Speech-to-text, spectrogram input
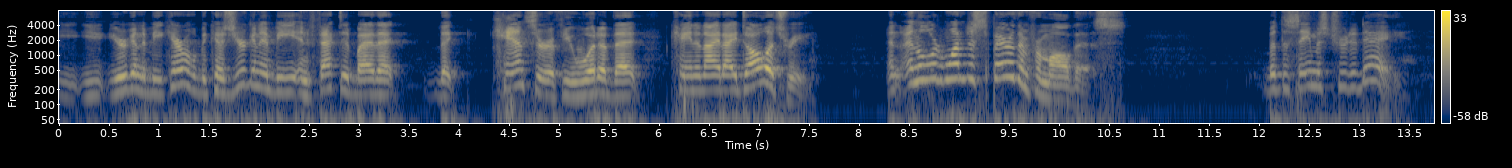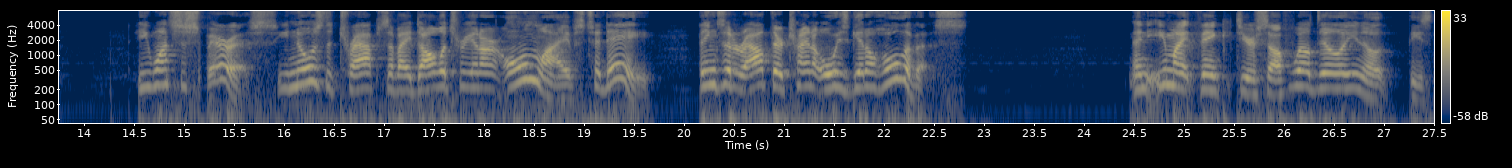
You're going to be careful because you're going to be infected by that, the cancer, if you would, of that Canaanite idolatry. And, and the Lord wanted to spare them from all this. But the same is true today. He wants to spare us. He knows the traps of idolatry in our own lives today things that are out there trying to always get a hold of us. And you might think to yourself, well, Dylan, you know, these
